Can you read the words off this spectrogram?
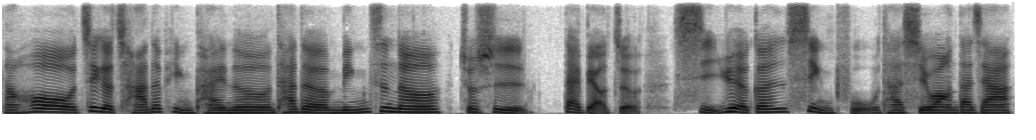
然后这个茶的品牌呢，它的名字呢，就是代表着喜悦跟幸福。他希望大家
